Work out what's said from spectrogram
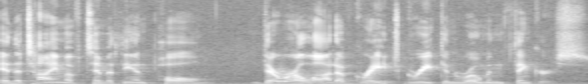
In the time of Timothy and Paul, there were a lot of great Greek and Roman thinkers,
